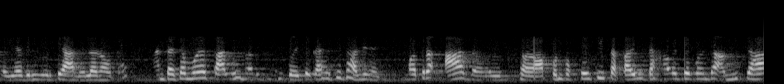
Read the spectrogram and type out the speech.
सह्याद्रीवरती आलेला नव्हता. आणि त्याच्यामुळे काल होणारी जी बैठक आहे ती झाली नाही. मात्र आज आपण बघतोय की सकाळी दहा वाजेपर्यंत अमित शहा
